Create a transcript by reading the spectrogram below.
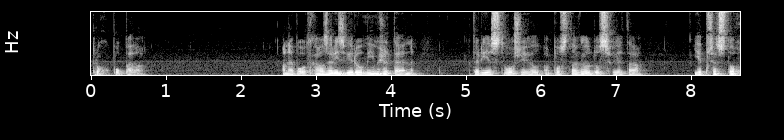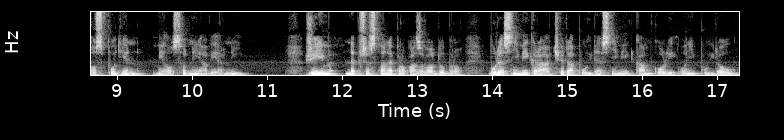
trochu popela. A nebo odcházeli s vědomím, že ten, který je stvořil a postavil do světa, je přesto hospodin milosrdný a věrný? Že jim nepřestane prokazovat dobro, bude s nimi kráčet a půjde s nimi kamkoliv oni půjdou?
